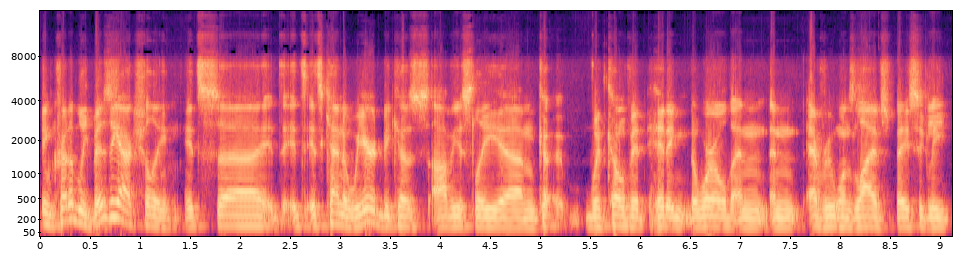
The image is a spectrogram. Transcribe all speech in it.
incredibly busy actually. It's uh, it, it's it's kind of weird because obviously, um, co- with COVID hitting the world and and everyone's lives basically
